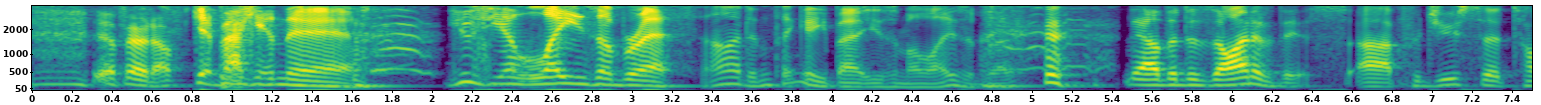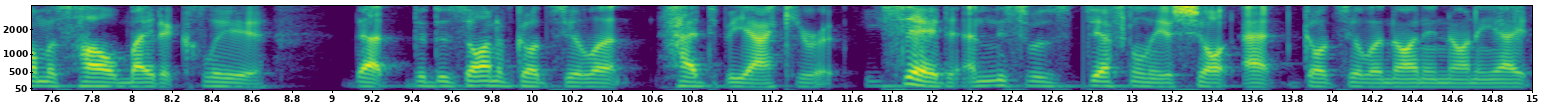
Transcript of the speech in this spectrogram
yeah, fair enough. Get back in there. Use your laser breath." Oh, I didn't think he'd about using my laser breath. Now, the design of this, uh, producer Thomas Tull made it clear that the design of Godzilla had to be accurate. He said, and this was definitely a shot at Godzilla 1998.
